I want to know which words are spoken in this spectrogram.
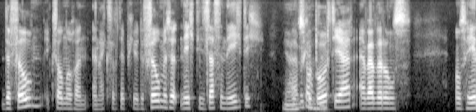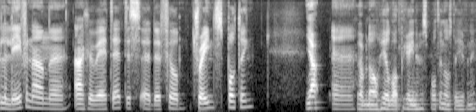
De film, ik zal nog een, een extra tip geven. De film is uit 1996, Ja, ons geboortejaar. En we hebben er ons, ons hele leven aan, eh, aan gewijd. Hè. Het is eh, de film Trainspotting. Ja, Eh, we hebben al heel wat treinen gespot in ons leven. Hè.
